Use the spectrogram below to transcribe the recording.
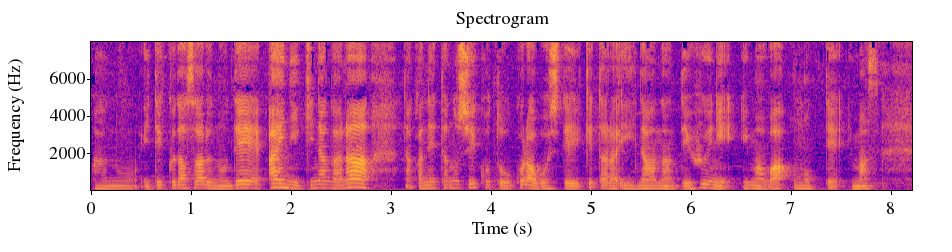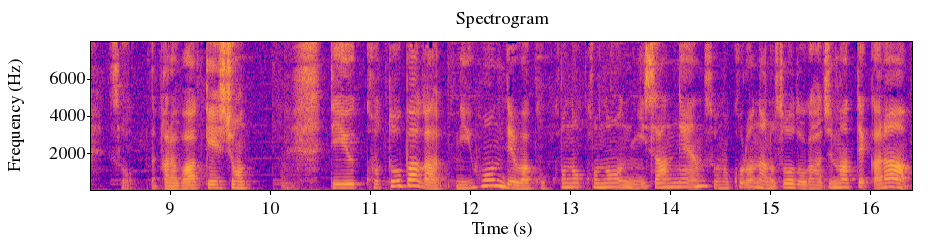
あのいてくださるので会いに行きながらなんかね楽しいことをコラボしていけたらいいななんていうふうに今は思っています。そうだからワーケーションっていう言葉が日本ではここのこの23年そのコロナの騒動が始まってから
